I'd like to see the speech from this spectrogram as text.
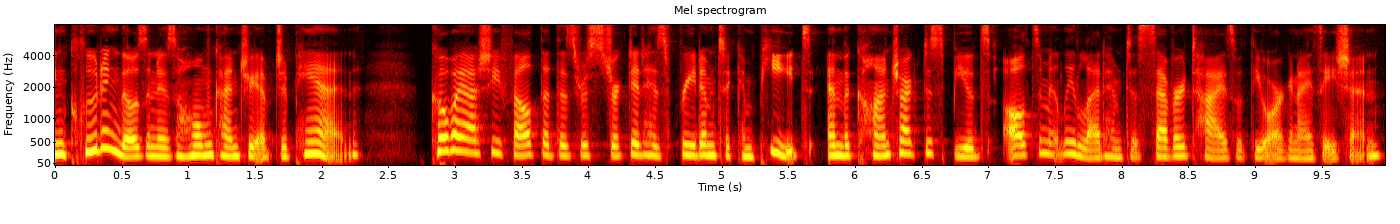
including those in his home country of Japan. Kobayashi felt that this restricted his freedom to compete, and the contract disputes ultimately led him to sever ties with the organization.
